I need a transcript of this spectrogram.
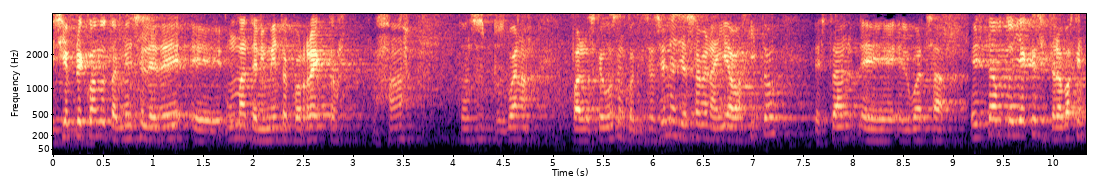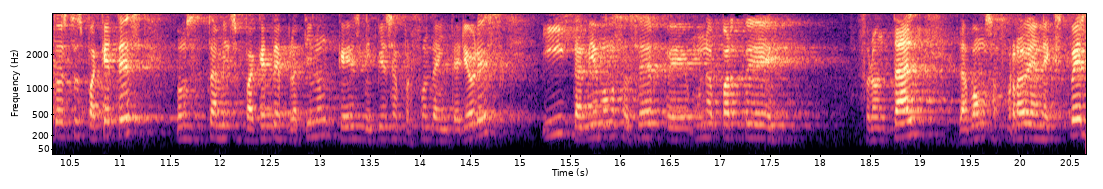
siempre y cuando también se le dé un mantenimiento correcto. Entonces, pues bueno, para los que gustan cotizaciones, ya saben ahí abajito están el WhatsApp. Este auto ya que se trabaja en todos estos paquetes, vamos a hacer también su paquete de Platinum, que es limpieza profunda de interiores, y también vamos a hacer una parte frontal la vamos a forrar en Expel.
